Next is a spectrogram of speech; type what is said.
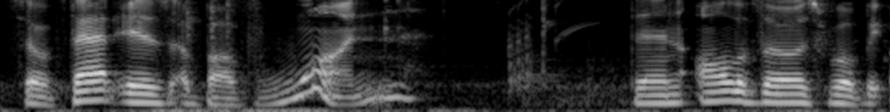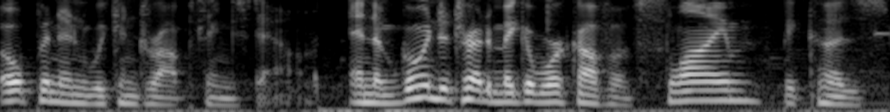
So if that is above one, then all of those will be open and we can drop things down. And I'm going to try to make it work off of slime because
